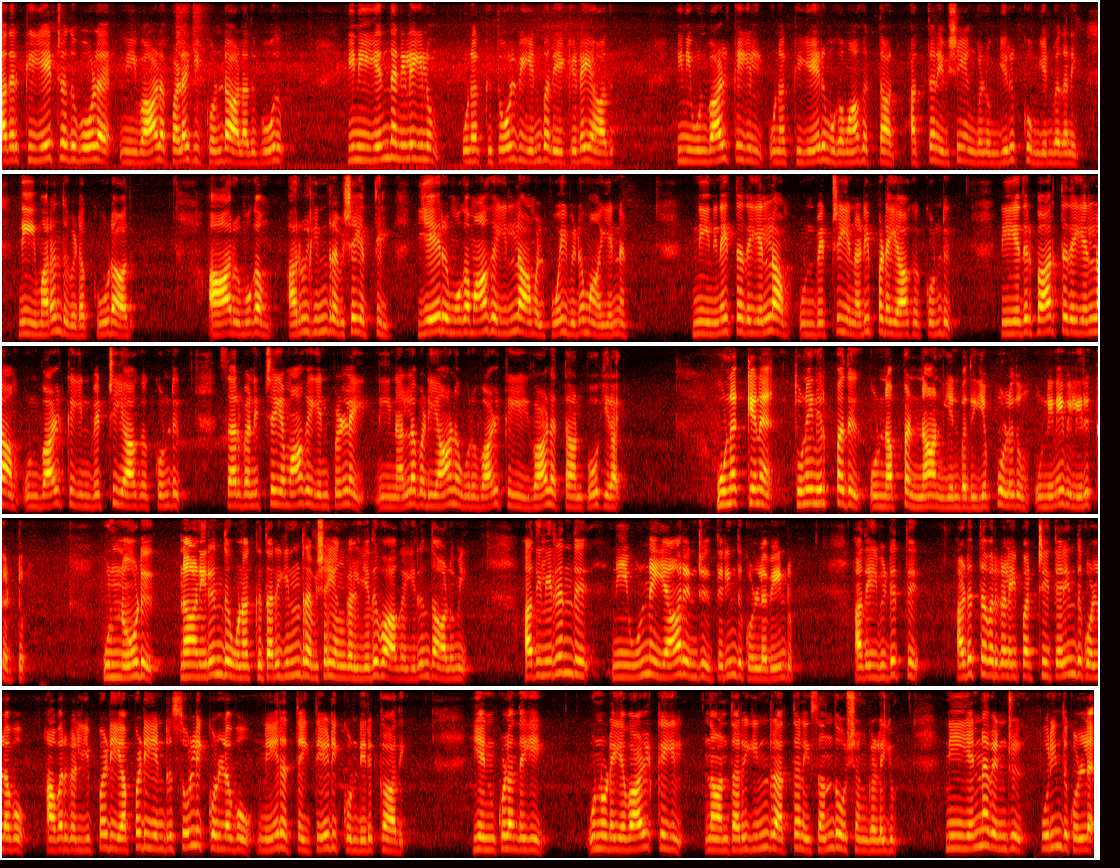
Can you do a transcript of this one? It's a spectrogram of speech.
அதற்கு ஏற்றது போல நீ வாழ பழகி கொண்டால் அது போதும். இனி எந்த நிலையிலும் உனக்கு தோல்வி என்பதே கிடையாது. இனி உன் வாழ்க்கையில் உனக்கு ஏறுமுகமாகத்தான் அத்தனை விஷயங்களும் இருக்கும் என்பதனை நீ மறந்துவிடக்கூடாது ஆறு முகம் அருள்கின்ற விஷயத்தில் ஏறு முகமாக இல்லாமல் போய்விடுமா என்ன? நீ நினைத்ததையெல்லாம் உன் வெற்றியின் அடிப்படையாக கொண்டு நீ எதிர்பார்த்ததை எல்லாம் உன் வாழ்க்கையின் வெற்றியாக கொண்டு. சர்வ நிச்சயமாக என் பிள்ளை நீ நல்லபடியான ஒரு வாழ்க்கையை வாழத்தான் போகிறாய். உனக்கென துணை நிற்பது உன் அப்பன் நான் என்பது எப்பொழுதும் உன் நினைவில் இருக்கட்டும். உன்னோடு நான் இருந்து உனக்கு தருகின்ற விஷயங்கள் எதுவாக இருந்தாலுமே அதிலிருந்து நீ உன்னை யார் என்று தெரிந்து கொள்ள வேண்டும். அதை விடுத்து அடுத்தவர்களை பற்றி தெரிந்து கொள்ளவோ அவர்கள் இப்படி அப்படி என்று சொல்லிக்கொள்ளவோ நேரத்தை தேடிக்கொண்டிருக்காதே என் குழந்தையே உன்னுடைய வாழ்க்கையில் நான் தருகின்ற அத்தனை சந்தோஷங்களையும் நீ என்னவென்று புரிந்து கொள்ள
